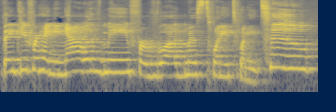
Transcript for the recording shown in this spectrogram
thank you for hanging out with me for Vlogmas 2022,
